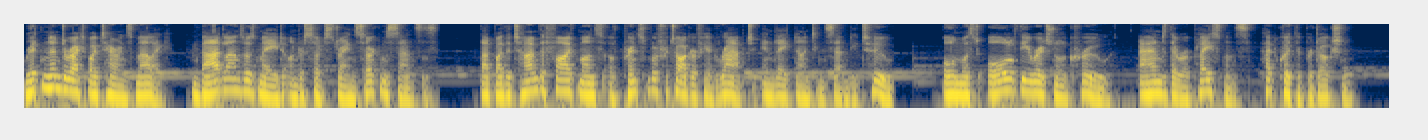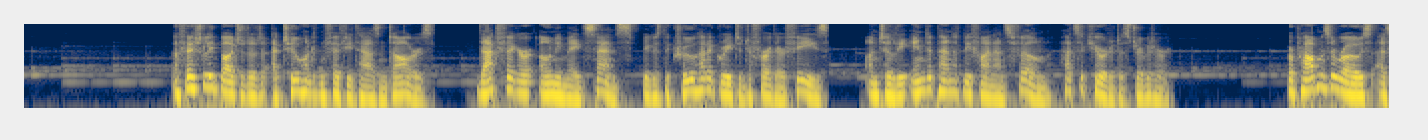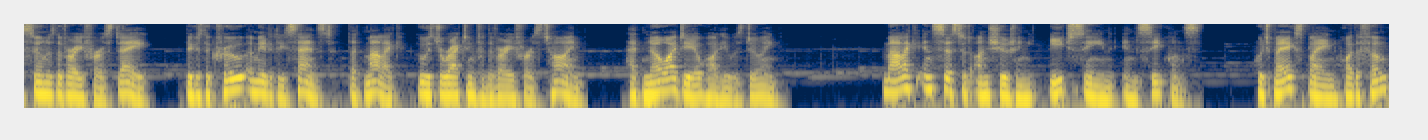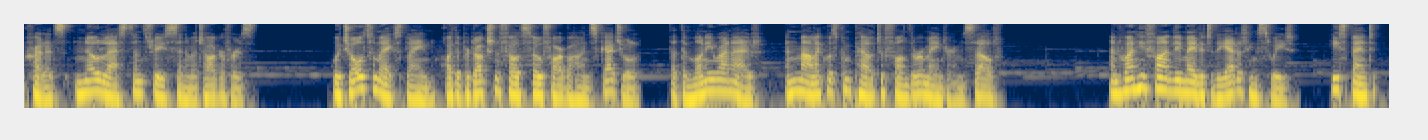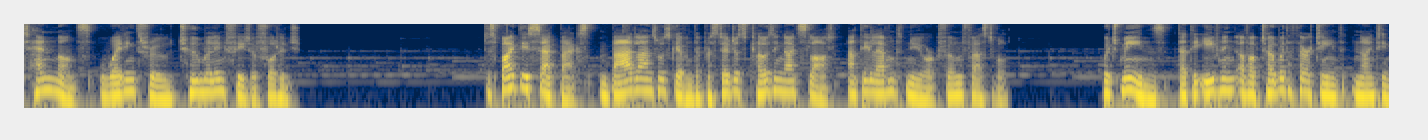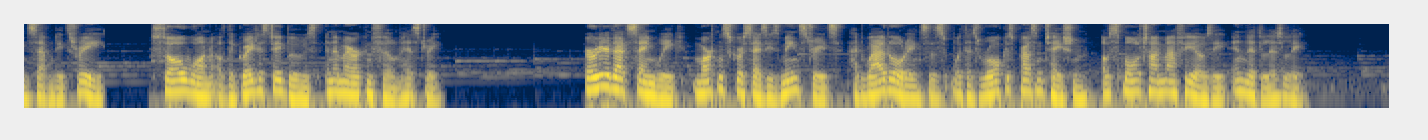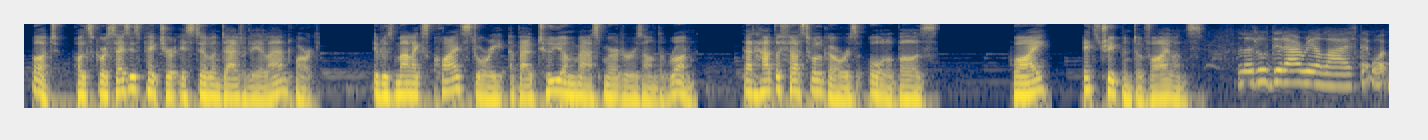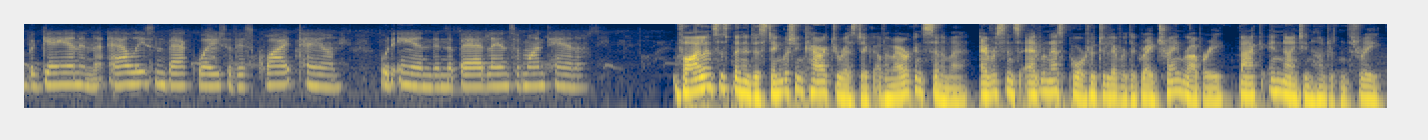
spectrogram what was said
Written and directed by Terrence Malick, Badlands was made under such strange circumstances that by the time the five months of principal photography had wrapped in late 1972, almost all of the original crew and their replacements had quit the production. Officially budgeted at $250,000, that figure only made sense because the crew had agreed to defer their fees until the independently financed film had secured a distributor. But problems arose as soon as the very first day because the crew immediately sensed that Malick, who was directing for the very first time, had no idea what he was doing. Malick insisted on shooting each scene in sequence, which may explain why the film credits no less than three cinematographers, which also may explain why the production fell so far behind schedule that the money ran out and Malick was compelled to fund the remainder himself. And when he finally made it to the editing suite, he spent 10 months wading through 2 million feet of footage. Despite these setbacks, Badlands was given the prestigious closing night slot at the 11th New York Film Festival, which means that the evening of October 13, 1973, saw one of the greatest debuts in American film history. Earlier that same week, Martin Scorsese's Mean Streets had wowed audiences with its raucous presentation of small time mafiosi in Little Italy. But while Scorsese's picture is still undoubtedly a landmark, it was Malick's quiet story about two young mass murderers on the run that had the festival goers all abuzz. Why? Its treatment of violence. Little did I realize that what began in the alleys and back ways of this quiet town would end in the Badlands of Montana. Violence has been a distinguishing characteristic of American cinema ever since Edwin S. Porter delivered the Great Train Robbery back in 1903.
